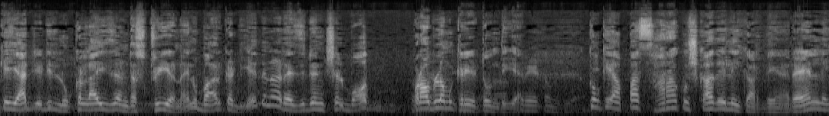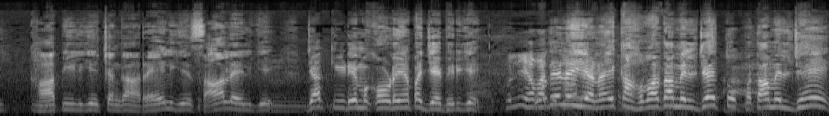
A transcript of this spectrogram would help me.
ਕਿ ਯਾਰ ਜਿਹੜੀ ਲੋਕਲਾਈਜ਼ ਇੰਡਸਟਰੀ ਹੈ ਨਾ ਇਹਨੂੰ ਬਾਹਰ ਕੱਢੀਏ ਇਹਦੇ ਨਾਲ ਰੈਜ਼ੀਡੈਂਸ਼ੀਅਲ ਬਹੁਤ ਪ੍ਰੋਬਲਮ ਕ੍ਰੀਏਟ ਹੁੰਦੀ ਹੈ। ਕਿਉਂਕਿ ਆਪਾਂ ਸਾਰਾ ਕੁਝ ਕਾਦੇ ਲਈ ਕਰਦੇ ਆ ਰਹਿਣ ਲਈ। ਖਾ ਪੀ ਲਈਏ ਚੰਗਾ ਰਹਿ ਲਈਏ ਸਾਹ ਲੈ ਲਈਏ ਜਾਂ ਕੀੜੇ ਮਕੌੜੇ ਆ ਭੱਜੇ ਫਿਰੀਏ। ਖੁੱਲੀ ਹਵਾ ਉਹਦੇ ਲਈ ਆ ਨਾ ਇੱਕ ਹਵਾ ਤਾਂ ਮਿਲ ਜੇ ਧੁੱਪ ਤਾਂ ਮਿਲ ਜੇ।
